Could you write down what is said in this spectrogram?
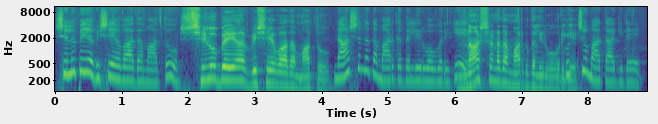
ಶಿಲುಬೆಯ ವಿಷಯವಾದ ಮಾತು. ಶಿಲುಬೆಯ ವಿಷಯವಾದ ಮಾತು. ನಾಶನದ ಮಾರ್ಗದಲ್ಲಿರುವವರಿಗೆ ನಾಶನದ ಮಾರ್ಗದಲ್ಲಿರುವವರಿಗೆ ಹುಚ್ಚು ಮಾತಾಗಿದೆ.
